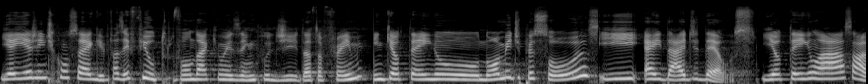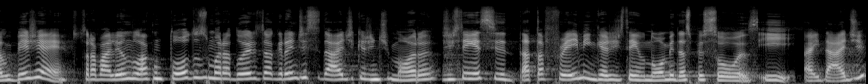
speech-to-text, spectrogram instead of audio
e aí a gente consegue fazer filtro. Vamos dar aqui um exemplo de data frame em que eu tenho o nome de pessoas e a idade delas. E eu tenho lá, sei lá, o IBGE. Tô trabalhando lá com todos os moradores da grande cidade que a gente mora. A gente tem esse data frame em que a gente tem o nome das pessoas e a idade,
